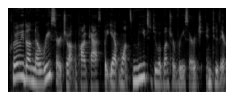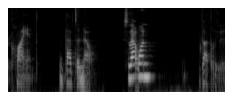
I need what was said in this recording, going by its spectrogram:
clearly done no research about the podcast, but yet wants me to do a bunch of research into their client. That's a no. So that one got deleted.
